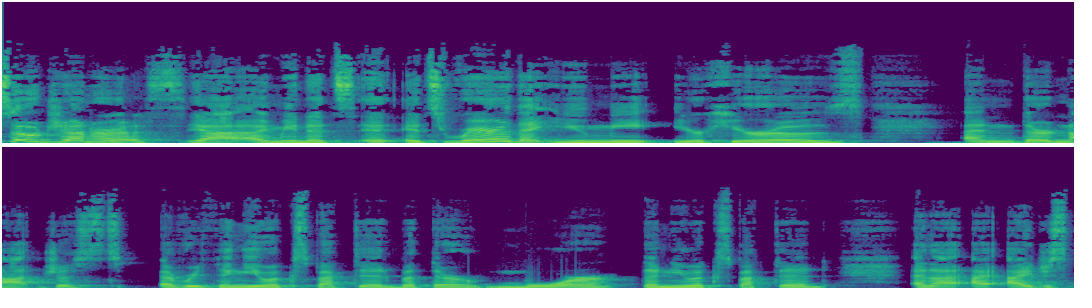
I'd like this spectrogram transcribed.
so generous. Yeah, I mean it's it, it's rare that you meet your heroes and they're not just everything you expected, but they're more than you expected. And I, I, I just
